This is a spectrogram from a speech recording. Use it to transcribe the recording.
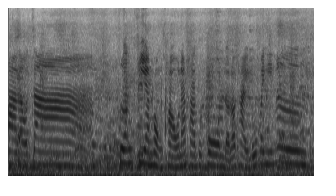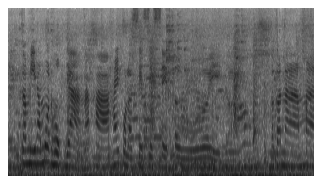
มาแล้ว จ้า เครื่องเคียงของเขานะคะ ทุกคนเดี๋ยวเราถ่ายรูปไว้นิดนึง จะมีทั้งหมด 6 อย่างนะคะ ให้คนละ set set set เลย แล้วก็น้ำมา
